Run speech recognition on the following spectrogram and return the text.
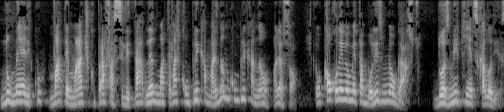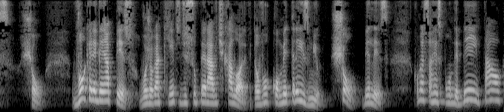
numérico, matemático, para facilitar. Leandro, matemática complica mais. Não, não complica não. Olha só. Eu calculei meu metabolismo meu gasto. 2.500 calorias. Show. Vou querer ganhar peso. Vou jogar 500 de superávit calórico. Então vou comer 3.000. Show. Beleza. Começa a responder bem e tal.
